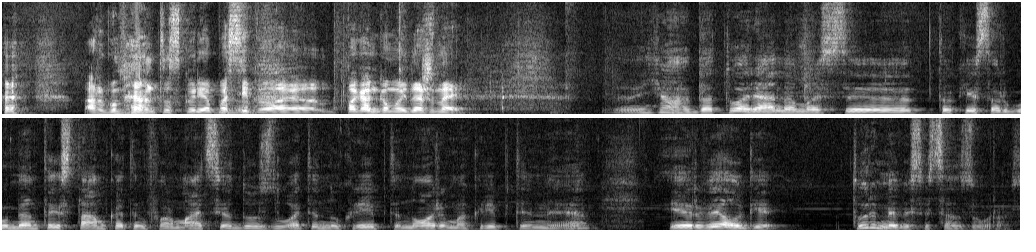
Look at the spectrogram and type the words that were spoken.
argumentus, kurie pasipila pakankamai dažnai. Jo, bet tuo remiamasi tokiais argumentais tam, kad informaciją dozuoti, nukreipti norimą kryptimi. Ir vėlgi, turime visi cenzūros.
